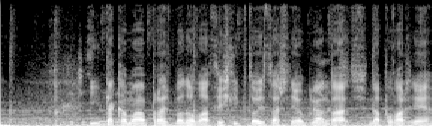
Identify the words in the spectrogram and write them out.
I taka mała prośba do Was, jeśli ktoś zacznie oglądać na poważnie,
